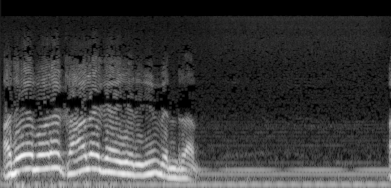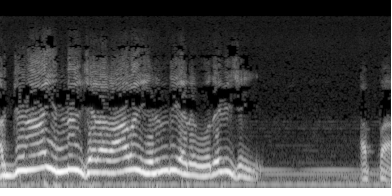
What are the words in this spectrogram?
அதே போல காலகேயரையும் வென்றான். அர்ஜுனா இன்னும் சில காலம் இருந்து எனக்கு உதவி செய்யும் அப்பா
